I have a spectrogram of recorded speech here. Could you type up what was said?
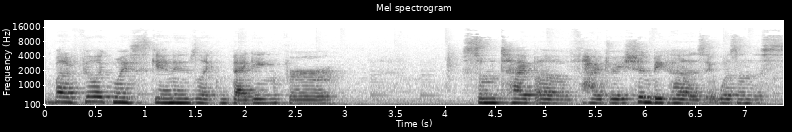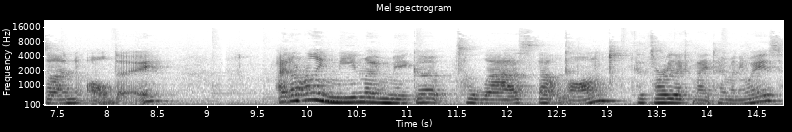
but I feel like my skin is like begging for some type of hydration because it was in the sun all day. I don't really need my makeup to last that long because it's already like nighttime anyways.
